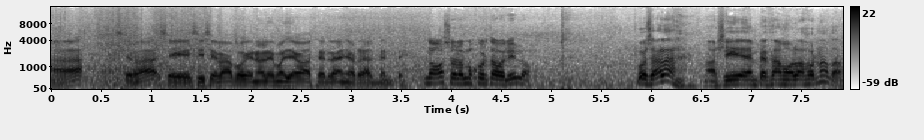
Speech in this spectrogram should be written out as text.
Ah, ¿se va? Sí, sí se va porque no le hemos llegado a hacer daño realmente. No, solo hemos cortado el hilo. Pues ala, así empezamos la jornada.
